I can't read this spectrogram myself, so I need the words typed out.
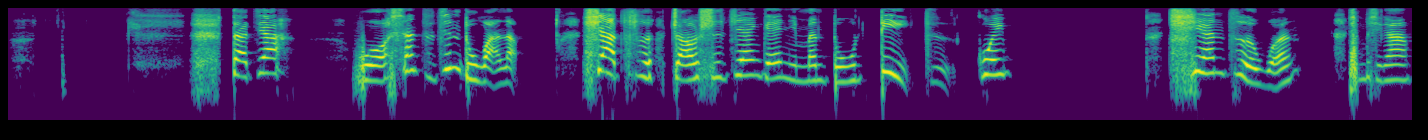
大家，我《三字经》读完了，下次找时间给你们读《弟子规》千字文，行不行啊？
